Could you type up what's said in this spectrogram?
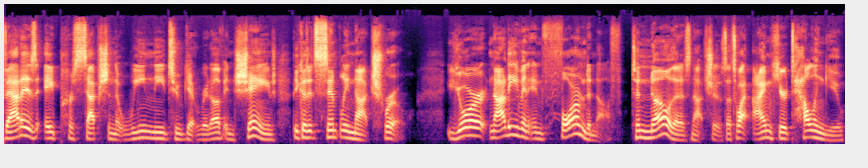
that is a perception that we need to get rid of and change because it's simply not true. You're not even informed enough to know that it's not true. So that's why I'm here telling you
